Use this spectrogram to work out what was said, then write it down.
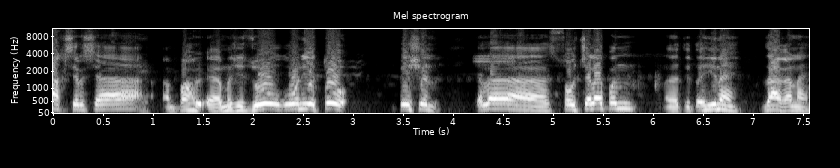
अक्षरशः म्हणजे जो कोण येतो पेशंट त्याला शौचालय पण तिथं ही नाही जागा नाही.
